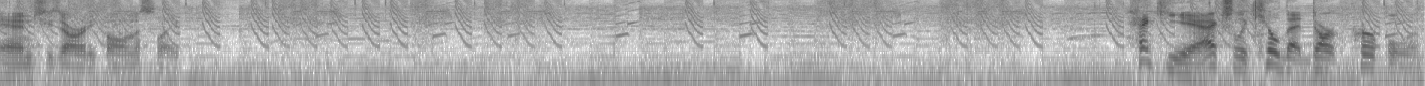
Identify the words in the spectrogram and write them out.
And she's already fallen asleep. Heck yeah, I actually killed that dark purple one.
